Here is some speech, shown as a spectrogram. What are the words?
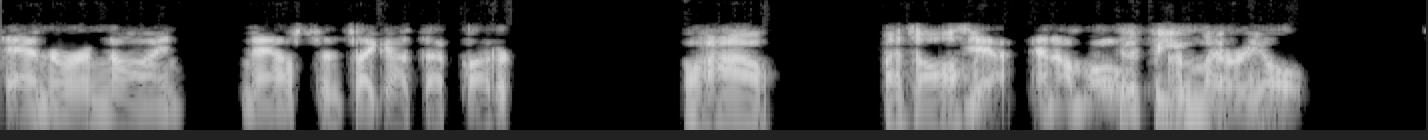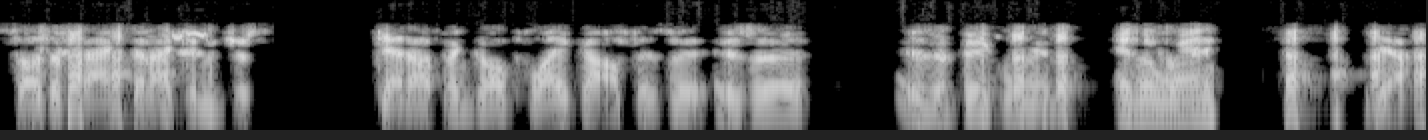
10 or a 9 now since I got that putter. Wow. That's awesome. Yeah, and I'm old. Good for you, I'm very friend. old. So the fact that I can just get up and go play golf is a is a is a big win. is a win. yeah,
